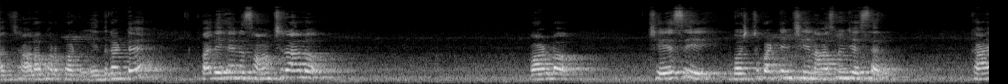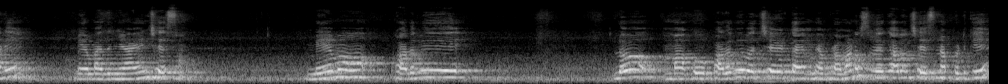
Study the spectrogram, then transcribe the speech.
అది చాలా పొరపాటు. ఎందుకంటే పదిహేను సంవత్సరాలు వాళ్ళు చేసి బస్ట్ పట్టించి నాశనం చేశారు. కానీ మేము అది న్యాయం చేసాం మేము పదవిలో మాకు పదవి వచ్చే టైం మేము ప్రమాణ స్వీకారం చేసినప్పటికీ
